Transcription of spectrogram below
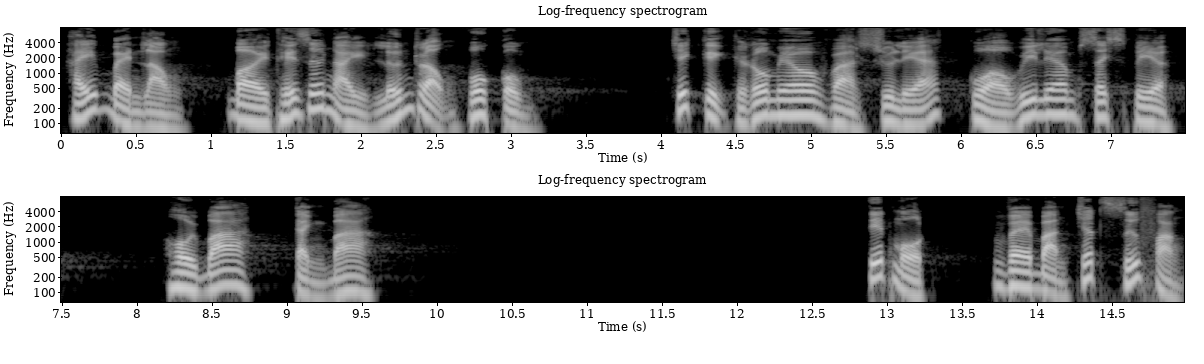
hãy bền lòng bởi thế giới này lớn rộng vô cùng. Trích kịch Romeo và Juliet của William Shakespeare. Hồi 3, cảnh 3 Tiết 1 Về bản chất xứ phẳng.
